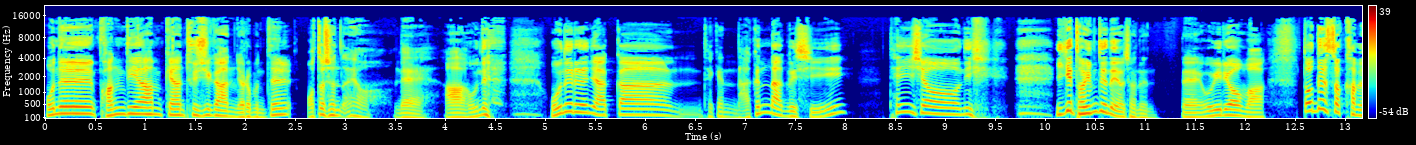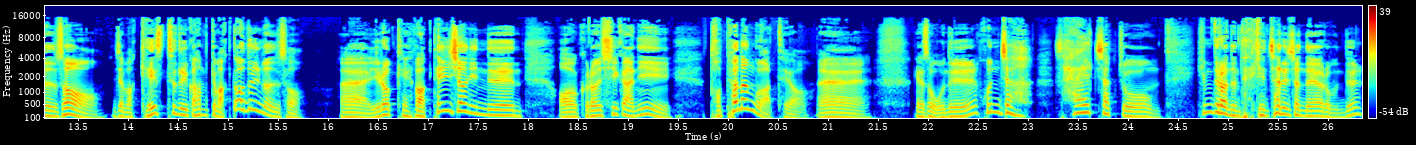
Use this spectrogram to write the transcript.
오늘 광디와 함께한 2시간 여러분들 어떠셨나요? 네. 아, 오늘 오늘은 약간 되게 나긋나긋이 텐션이 이게 더 힘드네요, 저는. 네, 오히려 막 떠들썩 하면서 이제 막 게스트들과 함께 막 떠들면서 예, 이렇게 막 텐션 있는 어, 그런 시간이 더 편한 것 같아요. 예. 그래서 오늘 혼자 살짝 좀 힘들었는데 괜찮으셨나요, 여러분들?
